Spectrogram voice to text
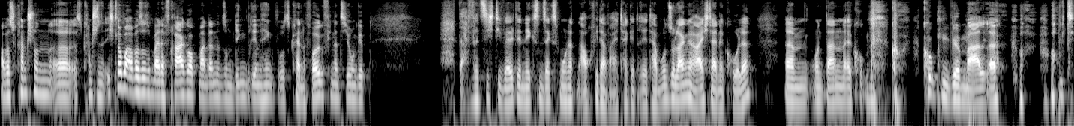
Aber es kann schon, äh, es kann schon. Ich glaube aber so bei der Frage, ob man dann in so einem Ding drin hängt, wo es keine Folgefinanzierung gibt, da wird sich die Welt in den nächsten sechs Monaten auch wieder weitergedreht haben. Und solange reicht deine Kohle. Ähm, und dann äh, gucken, gucken wir mal, äh, ob, die,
